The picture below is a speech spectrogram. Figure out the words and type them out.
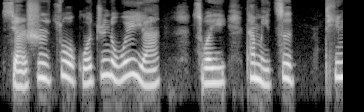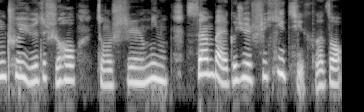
显示做国君的威严，所以他每次听吹竽的时候，总是命三百个乐师一起合奏。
